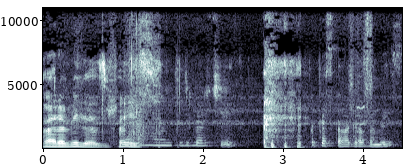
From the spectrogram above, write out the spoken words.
Maravilhoso, foi isso. Muito divertido. Por que você estava gravando isso?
